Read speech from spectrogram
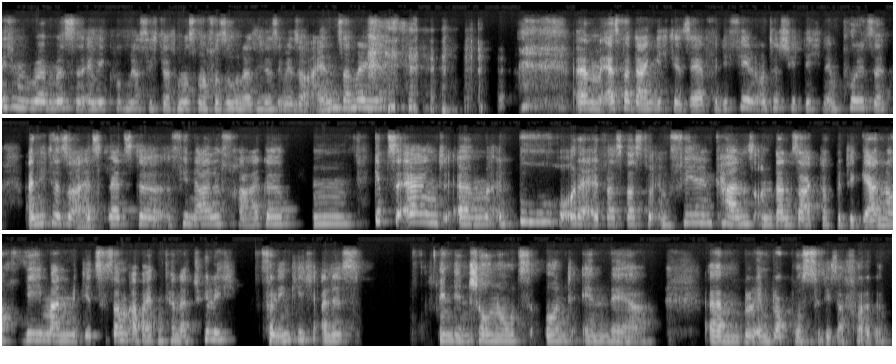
Ich, wir müssen irgendwie gucken, dass ich das muss mal versuchen, dass ich das irgendwie so einsammle jetzt. ähm, erstmal danke ich dir sehr für die vielen unterschiedlichen Impulse. Anita, so als letzte finale Frage, hm, gibt es irgendein ähm, Buch oder etwas, was du empfehlen kannst? Und dann sag doch bitte gern noch, wie man mit dir zusammenarbeiten kann. Natürlich verlinke ich alles in den Show Notes und in der, ähm, im Blogpost zu dieser Folge.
